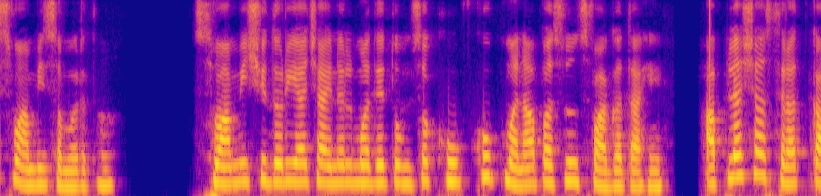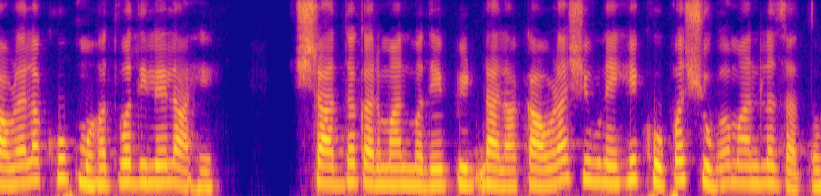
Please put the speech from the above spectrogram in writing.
स्वामी समर्थ. स्वामी शिदोर या चॅनलमध्ये तुमचं खूप खूप मनापासून स्वागत आहे. आपल्या शास्त्रात कावळ्याला खूप महत्त्व दिलेलं आहे. श्राद्ध कर्मांमध्ये पिंडाला कावळा शिवणे हे खूपच शुभ मानलं जातं.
